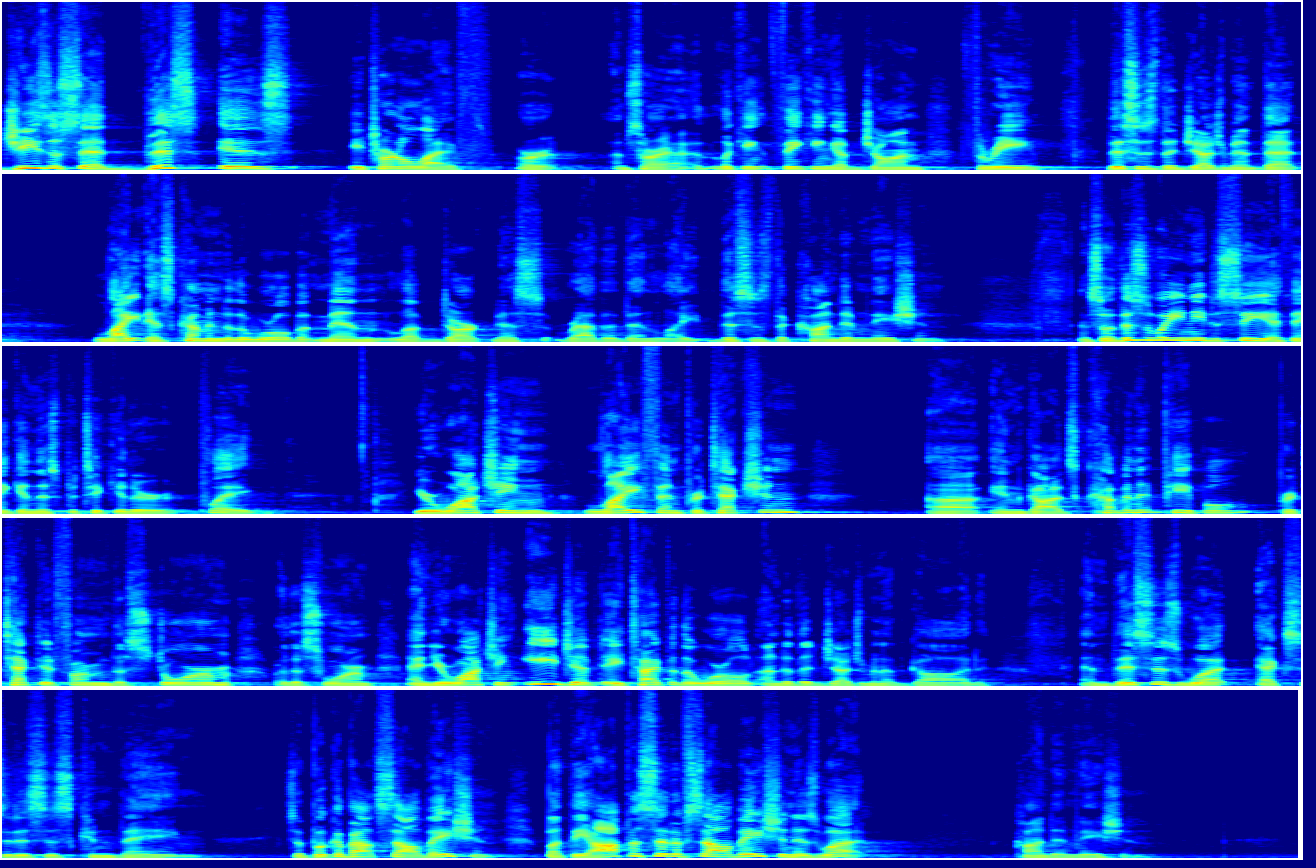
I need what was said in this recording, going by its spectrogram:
Jesus said, "This is eternal life." Or I'm sorry, uh, looking thinking of John 3, this is the judgment that light has come into the world but men love darkness rather than light. This is the condemnation. And so, this is what you need to see, I think, in this particular plague. You're watching life and protection uh, in God's covenant people, protected from the storm or the swarm. And you're watching Egypt, a type of the world, under the judgment of God. And this is what Exodus is conveying. It's a book about salvation. But the opposite of salvation is what? Condemnation.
